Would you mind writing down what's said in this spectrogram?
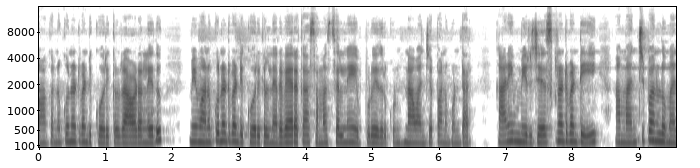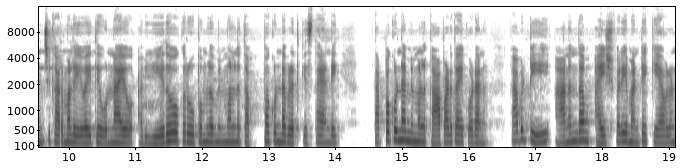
మాకు అనుకున్నటువంటి కోరికలు రావడం లేదు. మేము అనుకున్నటువంటి కోరికలు నెరవేరక సమస్యలనే ఎప్పుడు ఎదుర్కొంటున్నాం అని చెప్పి అనుకుంటారు. కానీ మీరు చేసుకున్నటువంటి ఆ మంచి పనులు మంచి కర్మలు ఏవైతే ఉన్నాయో అవి ఏదో ఒక రూపంలో మిమ్మల్ని తప్పకుండా బ్రతికిస్తాయండి. తప్పకుండా మిమ్మల్ని కాపాడతాయి కూడాను. కాబట్టి ఆనందం ఐశ్వర్యం అంటే కేవలం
